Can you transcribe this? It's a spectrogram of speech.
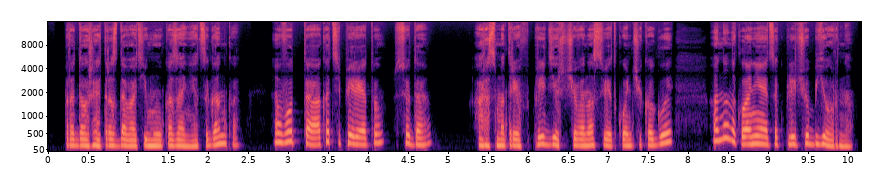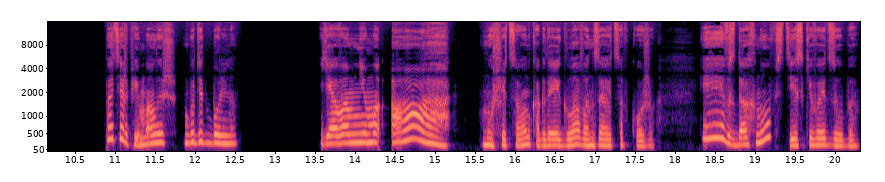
— продолжает раздавать ему указания цыганка. «Вот так, а теперь эту, сюда». А рассмотрев придирчиво на свет кончик иглы, она наклоняется к плечу Бьорна. «Потерпи, малыш, будет больно». «Я вам не ма... а, -а, он, когда игла вонзается в кожу. И, вздохнув, стискивает зубы.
